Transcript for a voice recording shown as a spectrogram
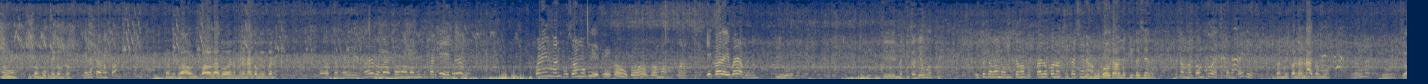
શું ગમવું કે નહીં ગમતો? પેલા તમે કહો. તમે તો આવો રૂપાળો લાગો અને મને ના ગમ્યું બને. તો ભાઈ બરાબર તો મમ્મી પપ્પા કે બરાબર. પણ એ મને પૂછવા મોકલી એટલે કહું કહો ગમો. પણ એ કરે એ બરાબર એવું? તે નક્કી કરી દેવું હતું એ તો તમારા મમ્મી તમારા પપ્પા લોકો નક્કી કરશે ને હું. કહું તારે નક્કી થશે ને? તો તમને ગમતું હોય તો તમે કહી દેજો. તમે કને ના ગમો. તો ચો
